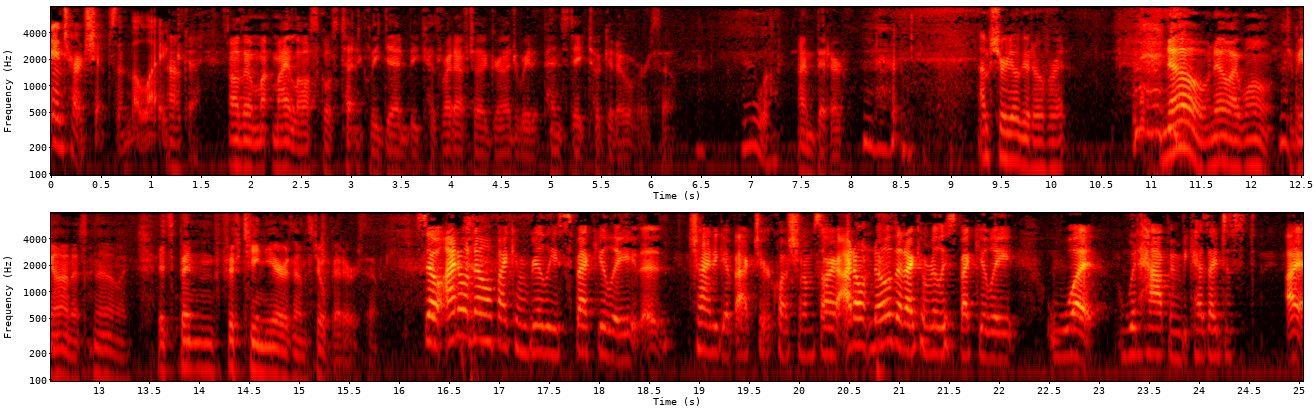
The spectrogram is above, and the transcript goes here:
internships and the like. Okay. Although my, my law is technically dead because right after I graduated, Penn State took it over. So Yeah, well, I'm bitter. I'm sure you'll get over it. no, no, I won't. To be honest, no. It's been 15 years. I'm still bitter. So So I don't know if I can really speculate. Uh, trying to get back to your question, I'm sorry. I don't know that I can really speculate what would happen because I just I,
